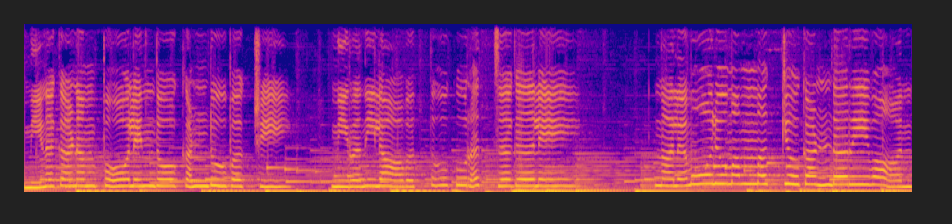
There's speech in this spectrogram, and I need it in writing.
നിണകണം പോലെന്തോ കണ്ടു പക്ഷി നിറനിലാവത്തു കുറച്ചകലേ. നലമോലുമമ്മയ്ക്കു കണ്ടറിവാൻ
